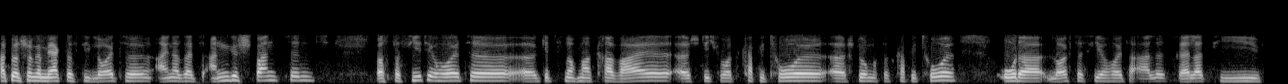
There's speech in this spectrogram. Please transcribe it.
hat man schon gemerkt, dass die Leute einerseits angespannt sind. Was passiert hier heute? Äh, Gibt es nochmal Krawall? Äh, Stichwort Kapitol, äh, Sturm auf das Kapitol? Oder läuft das hier heute alles relativ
